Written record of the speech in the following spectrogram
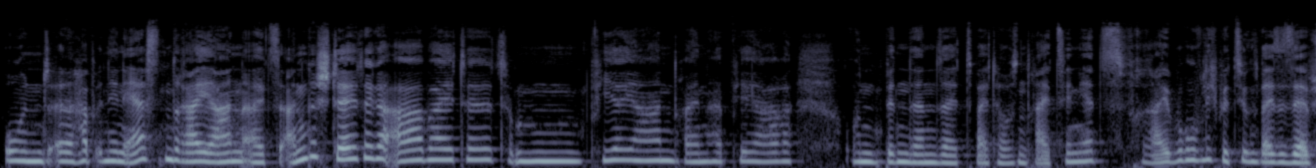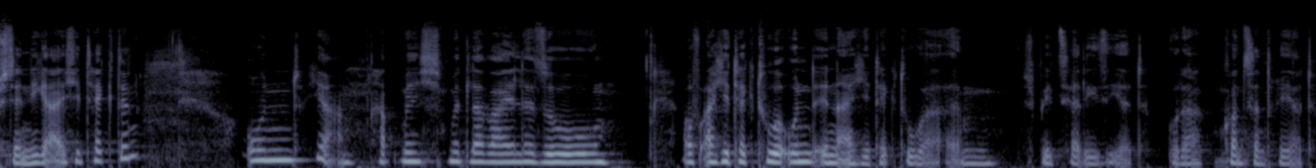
und äh, habe in den ersten drei Jahren als Angestellte gearbeitet, um vier Jahren, dreieinhalb, vier Jahre und bin dann seit 2013 jetzt freiberuflich beziehungsweise selbstständige Architektin und ja, habe mich mittlerweile so auf Architektur und in Architektur ähm, spezialisiert oder konzentriert.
